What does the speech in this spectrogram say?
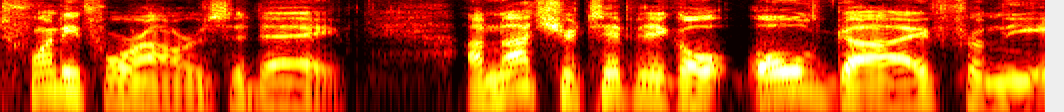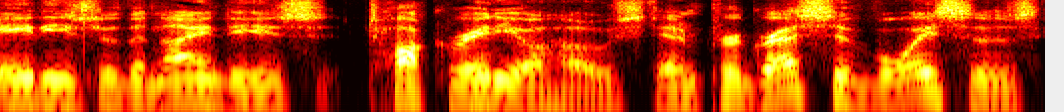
24 hours a day. I'm not your typical old guy from the 80s or the 90s talk radio host, and Progressive Voices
